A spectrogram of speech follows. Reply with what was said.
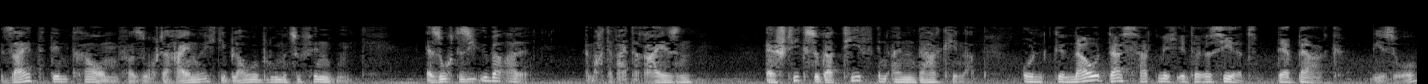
Seit dem Traum versuchte Heinrich, die blaue Blume zu finden. Er suchte sie überall. Er machte weite Reisen. Er stieg sogar tief in einen Berg hinab. Und genau das hat mich interessiert, der Berg. Wieso?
